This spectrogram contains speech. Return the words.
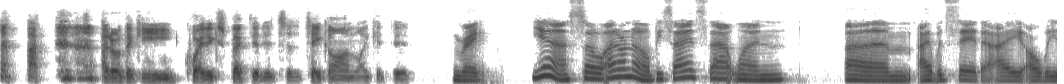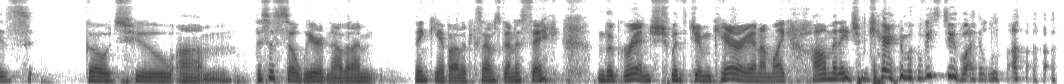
I don't think he quite expected it to take on like it did. Right. Yeah. So I don't know. Besides that one, um, I would say that I always go to, um, this is so weird now that I'm thinking about it because I was going to say The Grinch with Jim Carrey. And I'm like, how many Jim Carrey movies do I love?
